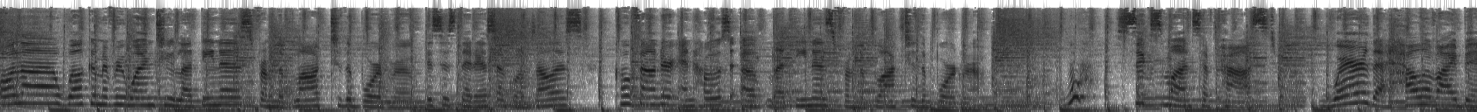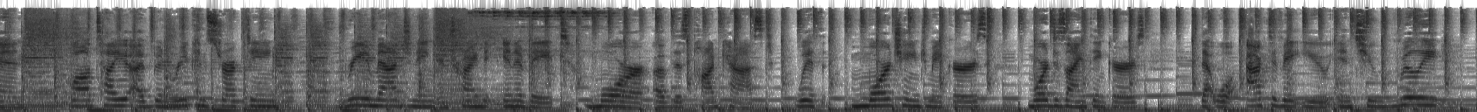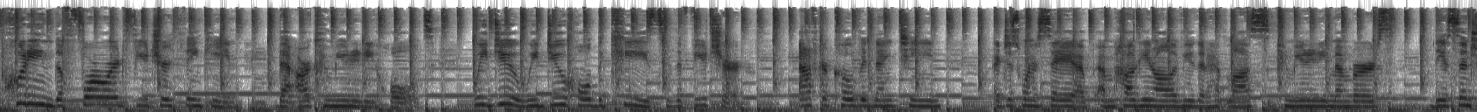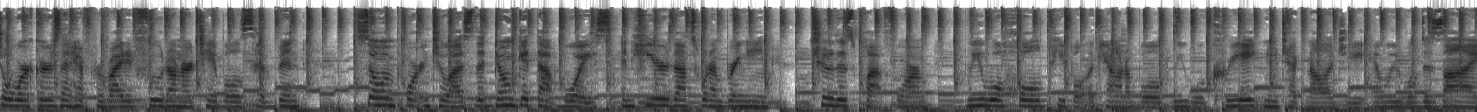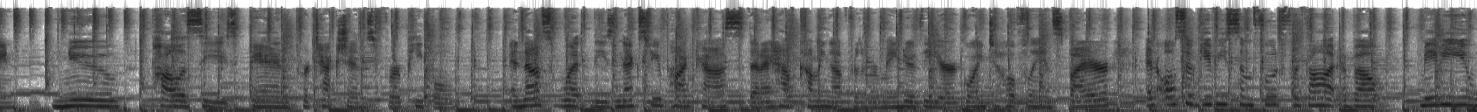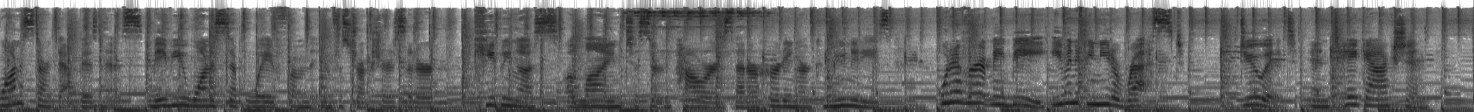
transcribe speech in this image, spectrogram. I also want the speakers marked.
Speaker 1: Hola, welcome everyone to Latinas from the Block to the Boardroom. This is Teresa Gonzalez, co founder and host of Latinas from the Block to the Boardroom. Woo! Six months have passed. Where the hell have I been? Well, I'll tell you, I've been reconstructing, reimagining, and trying to innovate more of this podcast with more change makers, more design thinkers that will activate you into really putting the forward future thinking that our community holds. We do, we do hold the keys to the future. After COVID 19, I just want to say I'm hugging all of you that have lost community members. The essential workers that have provided food on our tables have been so important to us that don't get that voice. And here, that's what I'm bringing to this platform we will hold people accountable, we will create new technology, and we will design new policies and protections for people. And that's what these next few podcasts that I have coming up for the remainder of the year are going to hopefully inspire and also give you some food for thought about maybe you want to start that business. Maybe you want to step away from the infrastructures that are keeping us aligned to certain powers that are hurting our communities Whatever it may be, even if you need a rest, do it and take action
